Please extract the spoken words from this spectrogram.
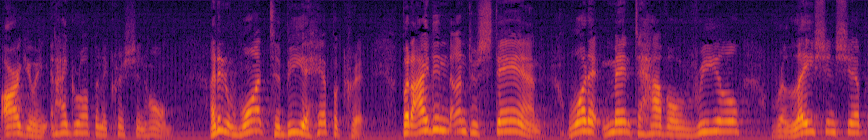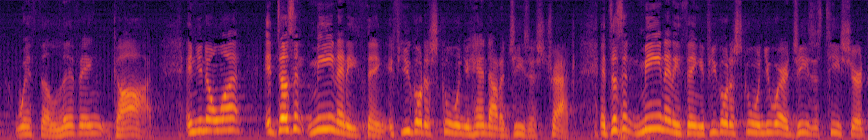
arguing. And I grew up in a Christian home. I didn't want to be a hypocrite, but I didn't understand what it meant to have a real relationship with the living God. And you know what? It doesn't mean anything if you go to school and you hand out a Jesus track. It doesn't mean anything if you go to school and you wear a Jesus t shirt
